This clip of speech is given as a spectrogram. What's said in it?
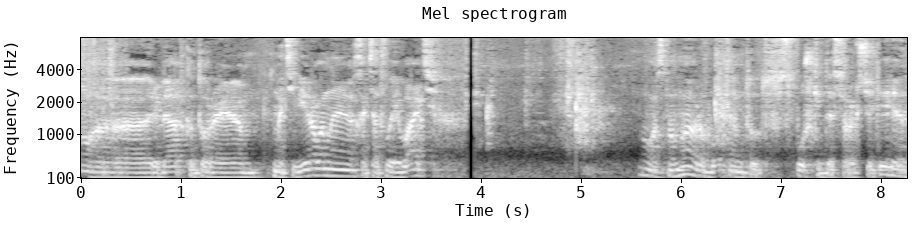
много ребят, которые мотивированные, хотят воевать. Ну, основное работаем тут с пушки Д-44.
